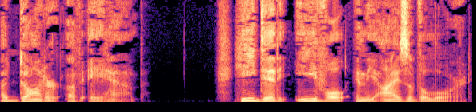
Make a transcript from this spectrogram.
a daughter of ahab. He did evil in the eyes of the lord.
